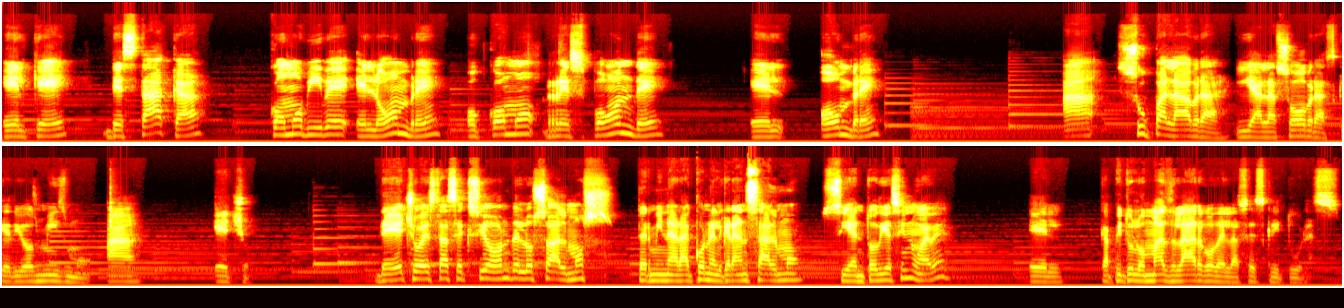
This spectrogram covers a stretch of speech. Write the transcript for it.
el que destaca cómo vive el hombre o cómo responde el hombre a su palabra y a las obras que Dios mismo ha hecho. De hecho, esta sección de los salmos terminará con el gran salmo 119, el capítulo más largo de las escrituras.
